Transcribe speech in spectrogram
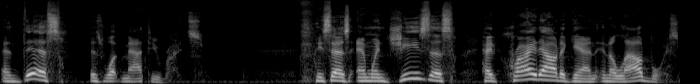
And this is what Matthew writes. He says, And when Jesus had cried out again in a loud voice,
